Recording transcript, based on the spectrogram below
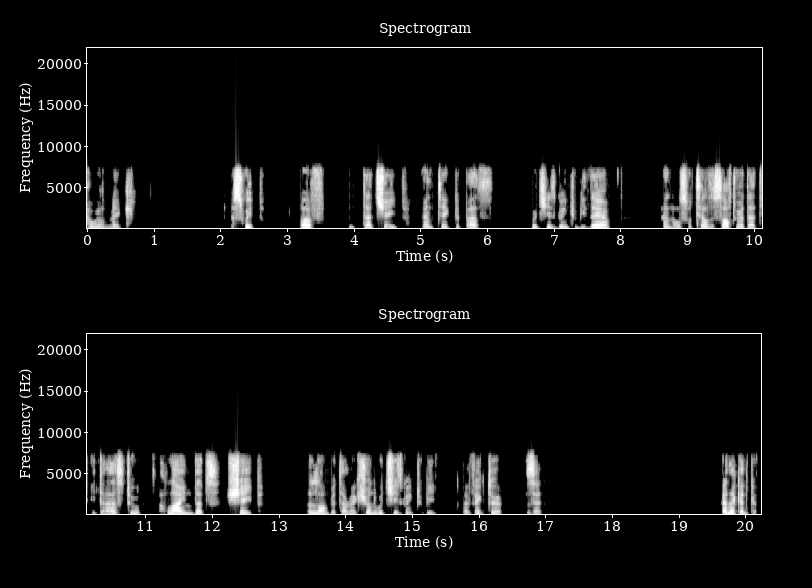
I will make a sweep of that shape and take the path which is going to be there and also tell the software that it has to align that shape along the direction which is going to be a vector z. And I can cut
